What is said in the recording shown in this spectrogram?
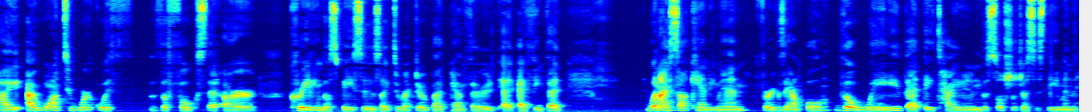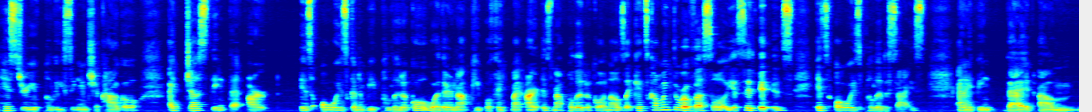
I I want to work with the folks that are creating those spaces, like director of Black Panther. I, I think that when I saw Candyman, for example, the way that they tied in the social justice theme and the history of policing in Chicago, I just think that art is always going to be political, whether or not people think my art is not political. And I was like, it's coming through a vessel. Yes, it is. It's always politicized. And I think that um,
